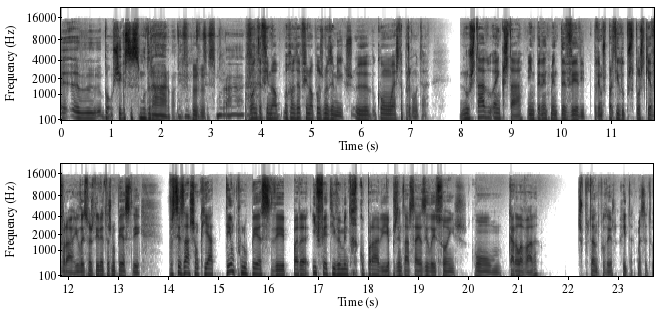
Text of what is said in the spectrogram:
uh, uh, bom, chega-se a se moderar. Bom, enfim, uhum. quer dizer, se moderar. Ronda final, ronda final pelos meus amigos, uh, com esta pergunta. No estado em que está, independentemente de haver, e podemos partir do pressuposto que haverá eleições diretas no PSD, vocês acham que há tempo no PSD para efetivamente recuperar e apresentar-se às eleições com cara lavada? Disputando poder? Rita, começa tu.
